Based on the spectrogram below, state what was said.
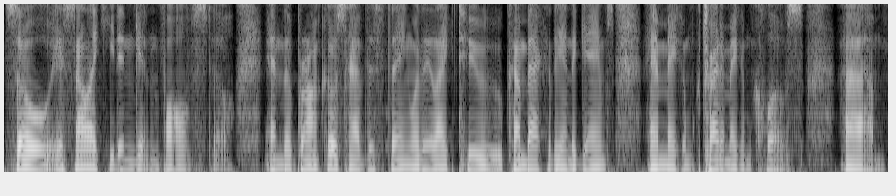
So it's not like he didn't get involved still. And the Broncos have this thing where they like to come back at the end of games and make them try to make them close. Um,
